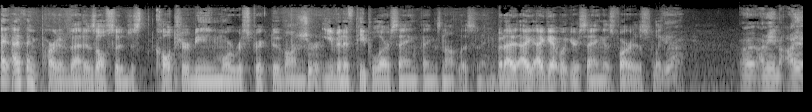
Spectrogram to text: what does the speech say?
I, I think part of that is also just culture being more restrictive on Sure. even if people are saying things not listening. But I, I, I get what you're saying as far as like Yeah. Uh, I mean, I,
